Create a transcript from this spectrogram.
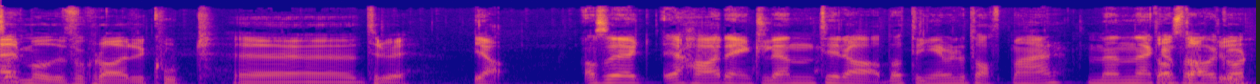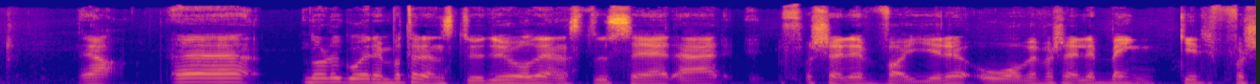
her må du forklare kort, uh, tror jeg. Ja, altså jeg, jeg har egentlig en tirade av ting jeg ville tatt med her, men jeg Da kan ta det kort. Ja. Uh, når du går inn på treningsstudio, og det eneste du ser er forskjellige vaiere over forskjellige benker for,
